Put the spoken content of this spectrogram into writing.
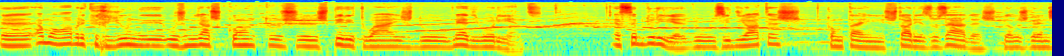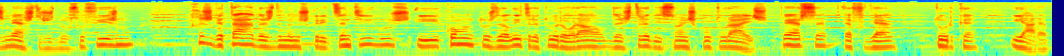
Eh, é uma obra que reúne os melhores contos eh, espirituais do Médio Oriente. A Sabedoria dos Idiotas contém histórias usadas pelos grandes mestres do sufismo resgatadas de manuscritos antigos e contos da literatura oral das tradições culturais persa, afegã, turca e árabe.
